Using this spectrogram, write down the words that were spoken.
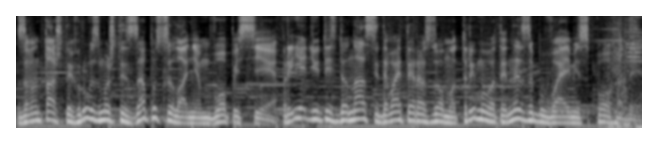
завантажте гру зможете за посиланням в описі. Приєднуйтесь до нас і давайте разом отримувати незабуваємі спогади.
